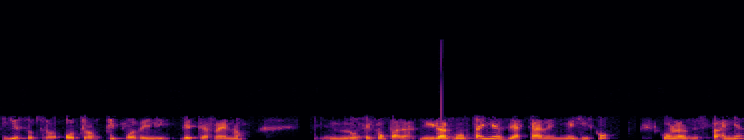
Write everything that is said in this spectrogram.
y es otro otro tipo de, de terreno. No se compara ni las montañas de acá de México con las de España,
